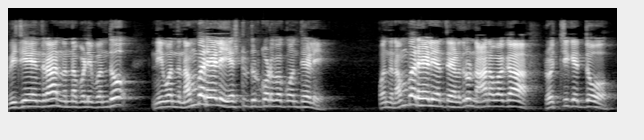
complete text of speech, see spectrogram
ವಿಜಯೇಂದ್ರ, ನನ್ನ ಬಳಿ ಬಂದು, ನೀವೊಂದು ನಂಬರ್ ಹೇಳಿ, ಎಷ್ಟು ದುಡ್ಡು ಕೊಡಬೇಕು ಅಂತ ಹೇಳಿ. ಒಂದು ನಂಬರ್ ಹೇಳಿ ಅಂತ ಹೇಳಿದ್ರು. ನಾನು ಅವಾಗ ರೊಚ್ಚಿಗೆದ್ದು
